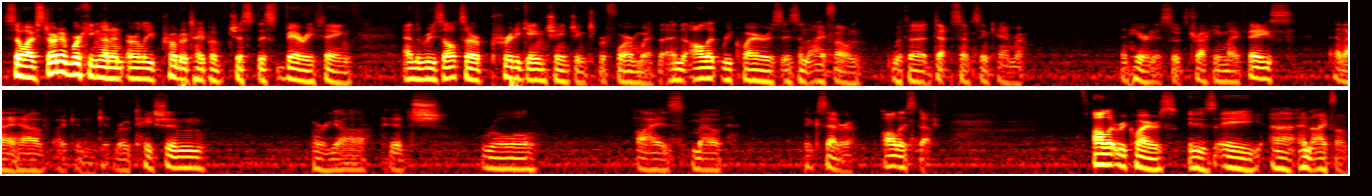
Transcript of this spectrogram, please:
So I've started working on an early prototype of just this very thing, and the results are pretty game changing to perform with, and all it requires is an iPhone with a depth sensing camera. And here it is. So it's tracking my face, and I have, I can get rotation, or yaw, pitch, roll, eyes, mouth, etc. All this stuff all it requires is a uh, an iPhone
